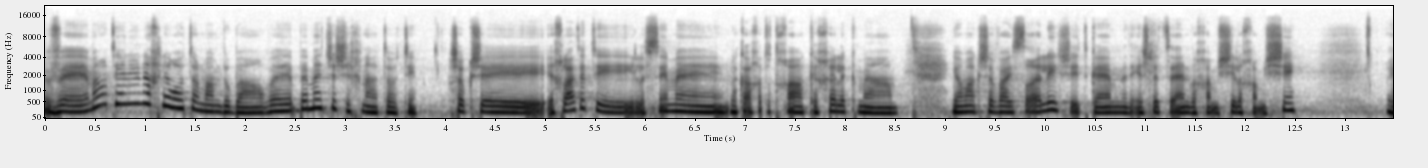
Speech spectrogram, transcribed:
ואמרתי, אני אלך לראות על מה מדובר, ובאמת ששכנעת אותי. עכשיו, כשהחלטתי לשים, אה, לקחת אותך כחלק מהיום ההקשבה הישראלי, שהתקיים, יש לציין בחמישי לחמישי, אה,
